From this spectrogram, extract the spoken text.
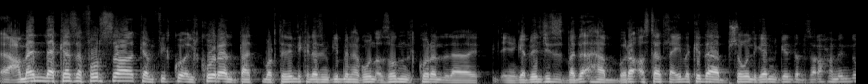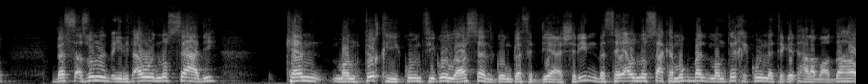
عملنا كذا فرصة. كان في الكورة بتاعت مارتينيلي كان لازم يجيب منها جول. أظن الكورة يعني جابريل جيسوس بدأها برقص ثلاث لعيبة كده بشغل جامد جدا بصراحة منه. بس أظن يعني في أول نص ساعة دي كان منطقي يكون في جول لأرسنال. الجول جه في الدقيقة 20 بس هي أول نص ساعة كمجمل منطقي يكون نتيجتها على بعضها.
